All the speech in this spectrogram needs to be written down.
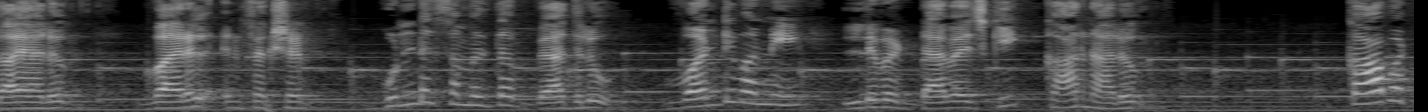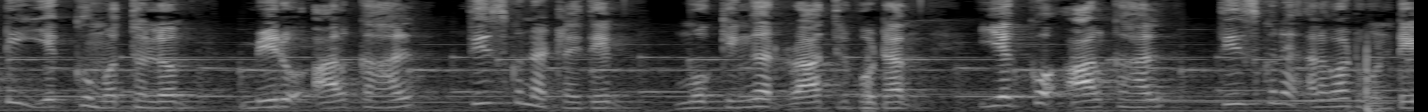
గాయాలు వైరల్ ఇన్ఫెక్షన్ గుండె సంబంధిత వ్యాధులు వంటివన్నీ లివర్ డ్యామేజ్కి కారణాలు. కాబట్టి ఎక్కువ మొత్తంలో మీరు ఆల్కహాల్ తీసుకున్నట్లయితే ముఖ్యంగా రాత్రిపూట ఎక్కువ ఆల్కహాల్ తీసుకునే అలవాటు ఉంటే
